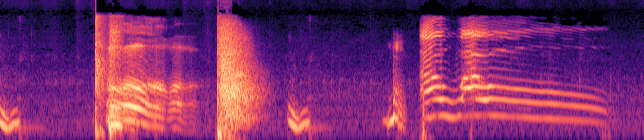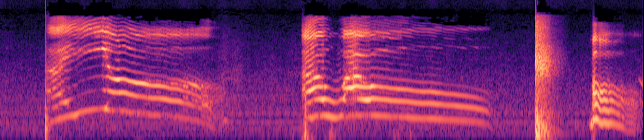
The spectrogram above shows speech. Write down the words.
Ooh. Uh. Ooh. Oh.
